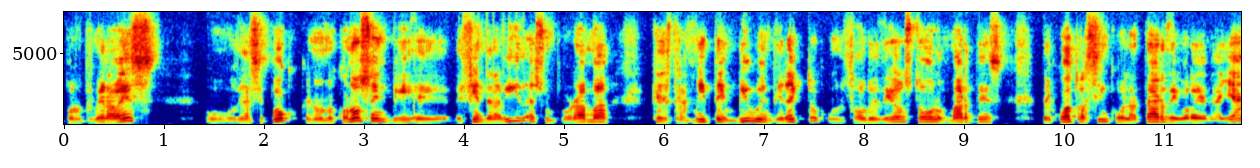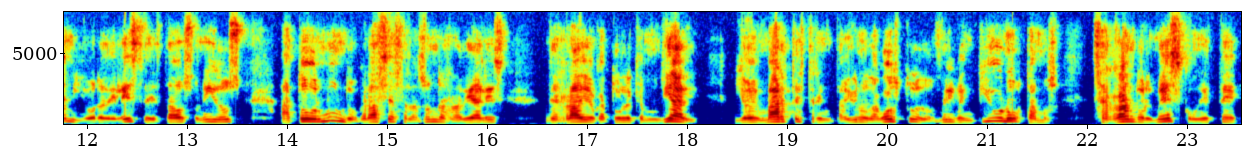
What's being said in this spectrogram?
por primera vez, o de hace poco que no nos conocen, eh, Defiende la Vida es un programa que se transmite en vivo en directo, con el favor de Dios, todos los martes de 4 a 5 de la tarde, hora de Miami, hora del este de Estados Unidos, a todo el mundo, gracias a las ondas radiales de Radio Católica Mundial. Y hoy, martes 31 de agosto de 2021, estamos cerrando el mes con este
